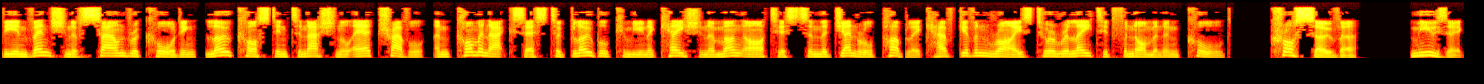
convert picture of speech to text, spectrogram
the invention of sound recording, low-cost international air travel, and common access to global communication among artists and the general public have given rise to a related phenomenon called crossover music.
